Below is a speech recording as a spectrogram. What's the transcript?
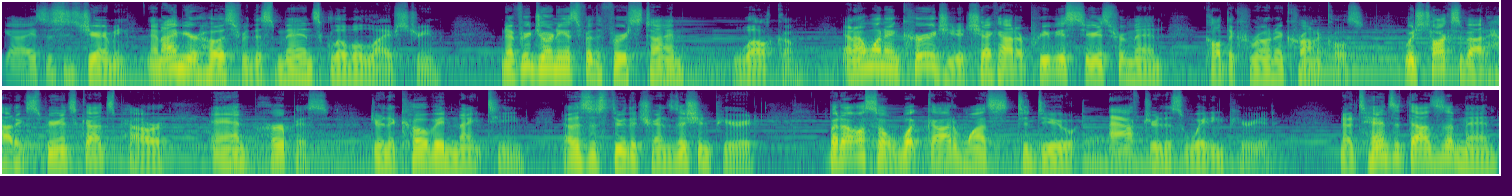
Hey guys, this is Jeremy, and I'm your host for this men's global live stream. Now, if you're joining us for the first time, welcome. And I want to encourage you to check out our previous series for men called the Corona Chronicles, which talks about how to experience God's power and purpose during the COVID 19. Now, this is through the transition period, but also what God wants to do after this waiting period. Now, tens of thousands of men,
